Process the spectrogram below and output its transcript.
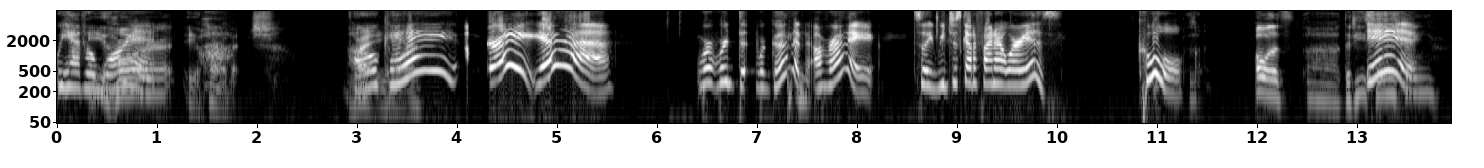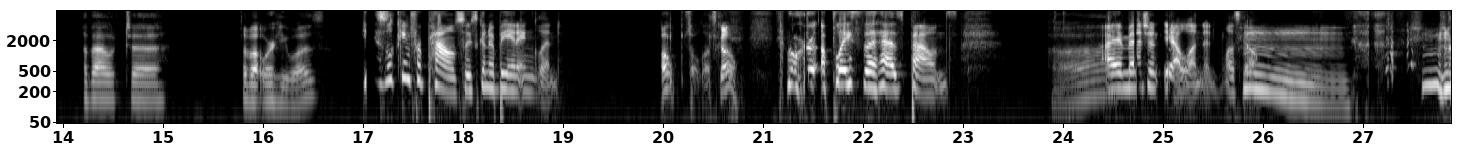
We have a warrant. Ihorovich. All right, okay. Ihor. All right. Yeah. We're we're we're good. All right. So we just got to find out where he is. Cool. Oh, that's. Uh, did he say Yeah. anything about uh, about where he was? He's looking for pounds, so he's going to be in England Oh, so let's go. or a place that has pounds. Uh, I imagine. Yeah, London. Let's go. Hmm.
